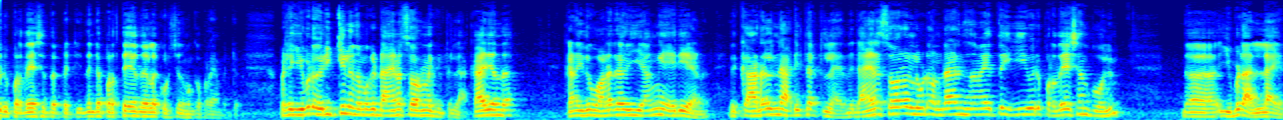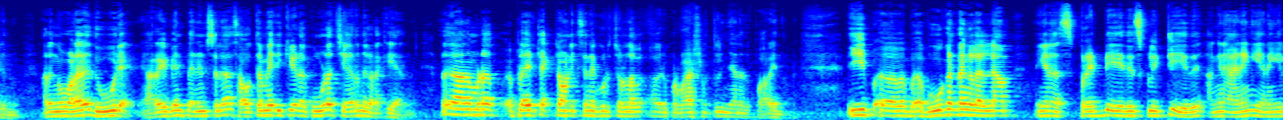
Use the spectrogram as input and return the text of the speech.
ഒരു പ്രദേശത്തെ പറ്റി ഇതിന്റെ പ്രത്യേകതകളെ കുറിച്ച് നമുക്ക് പറയാൻ പറ്റും. പക്ഷേ ഇവിടെ ഒരിക്കലും നമുക്ക് ഡയനസോറിനെ കിട്ടില്ല. കാര്യം എന്താ? കാരണം ഇത് വളരെ ഒരു യങ് ഏരിയയാണ്. ഇത് കടലിന്റെ അടിത്തട്ടിലായിരുന്നു. ഡയനസോറുകൾ ഇവിടെ ഉണ്ടായിരുന്ന സമയത്ത് ഈ ഒരു പ്രദേശം പോലും ഇവിടെ അല്ലായിരുന്നു. അതങ്ങ് വളരെ ദൂരെ അറേബ്യൻ പെനിൻസുല സൗത്ത് അമേരിക്കയുടെ കൂടെ ചേർന്ന് കിടക്കുകയായിരുന്നു. നമ്മുടെ പ്ലേറ്റ് ടെക്ടോണിക്സിനെ കുറിച്ചുള്ള ഒരു പ്രഭാഷണത്തിൽ ഞാനത് പറയുന്നുണ്ട്. ഈ ഭൂഖണ്ഡങ്ങളെല്ലാം ഇങ്ങനെ സ്പ്രെഡ് ചെയ്ത് സ്പ്ലിറ്റ് ചെയ്ത് അങ്ങനെ അനങ്ങി അനങ്ങി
